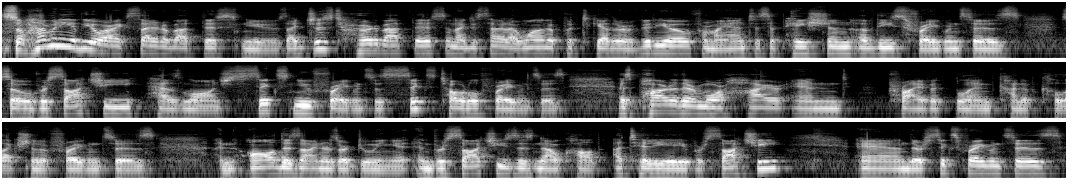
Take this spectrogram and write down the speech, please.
So how many of you are excited about this news? I just heard about this and I decided I wanted to put together a video for my anticipation of these fragrances. So Versace has launched six new fragrances, six total fragrances, as part of their more higher end private blend kind of collection of fragrances and all designers are doing it and Versace's is now called Atelier Versace and there's six fragrances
